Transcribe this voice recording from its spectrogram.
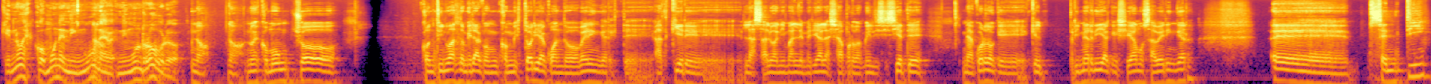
que no es común en ninguna, ningún rubro. No, no, no es común. Yo, continuando, mira, con, mi historia, cuando Beringer este, adquiere la salud animal de Merial allá por 2017, me acuerdo que, el primer día que llegamos a Beringer, eh, sentí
